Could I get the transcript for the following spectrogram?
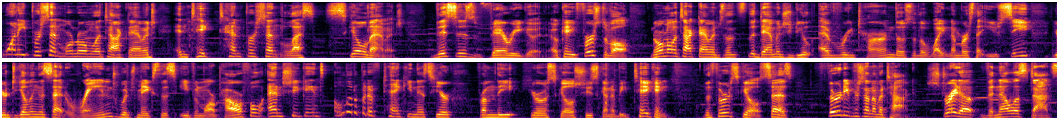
20 percent more normal attack damage and take 10 percent less skill damage this is very good. Okay first of all normal attack damage that's the damage you deal every turn. Those are the white numbers that you see. You're dealing this at range which makes this even more powerful and she gains a little bit of tankiness here from the hero skill she's going to be taking. The third skill says 30 percent of attack. Straight up vanilla stats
